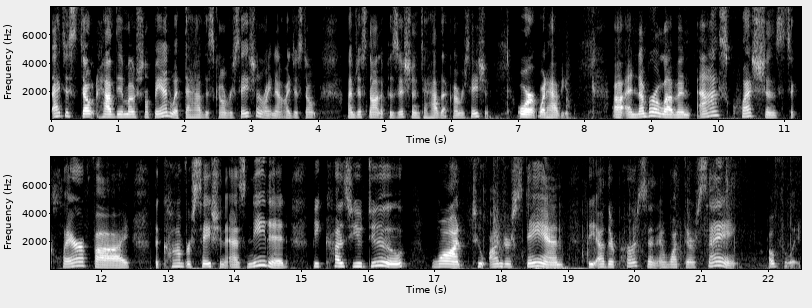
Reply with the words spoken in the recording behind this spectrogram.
I just don't have the emotional bandwidth to have this conversation right now. I just don't, I'm just not in a position to have that conversation or what have you. Uh, and number 11, ask questions to clarify the conversation as needed because you do want to understand the other person and what they're saying, hopefully.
